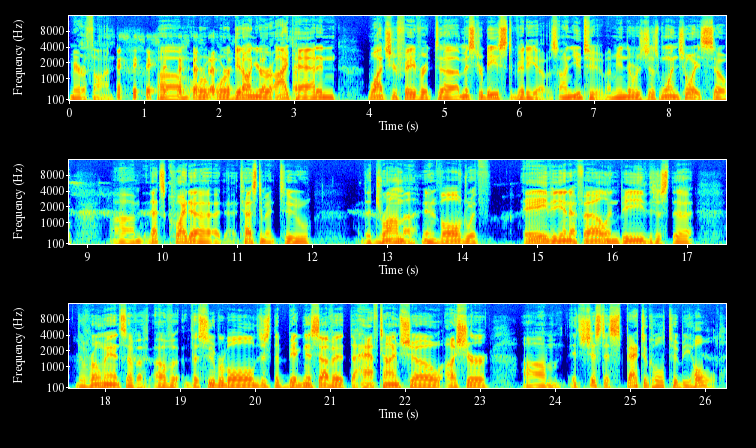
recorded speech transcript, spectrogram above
marathon, um, or or get on your iPad and watch your favorite uh, Mr. Beast videos on YouTube. I mean, there was just one choice. So um, that's quite a, a testament to the drama involved with a the NFL and B just the the romance of a, of the Super Bowl, just the bigness of it, the halftime show, Usher. Um, it's just a spectacle to behold.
